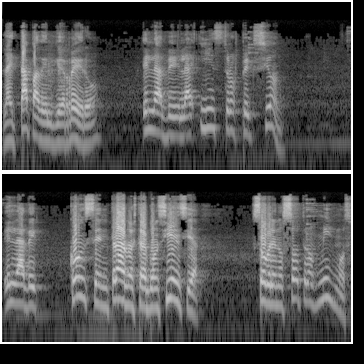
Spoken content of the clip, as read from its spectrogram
la etapa del guerrero, es la de la introspección, es la de concentrar nuestra conciencia sobre nosotros mismos,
